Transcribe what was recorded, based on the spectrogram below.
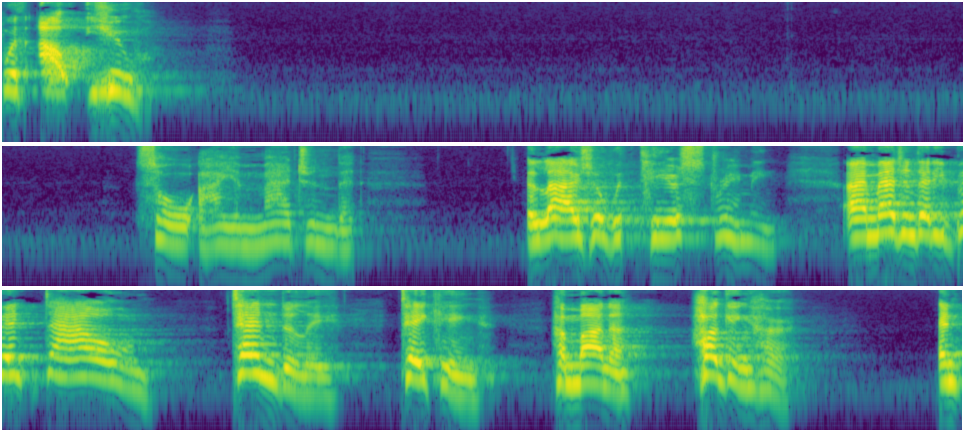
without you. So I imagine that Elijah, with tears streaming, I imagine that he bent down tenderly, taking Hamana hugging her. And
